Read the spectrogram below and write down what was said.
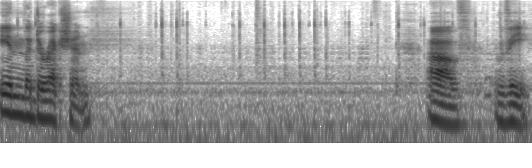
in the direction of v.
